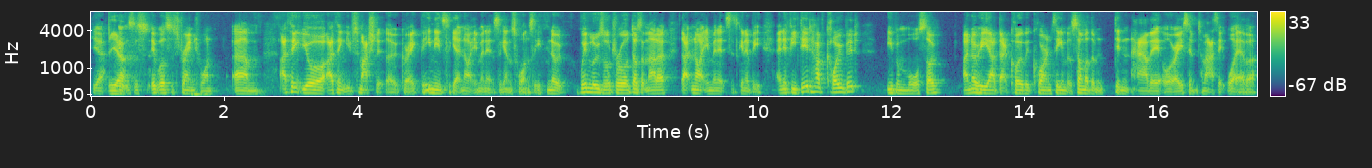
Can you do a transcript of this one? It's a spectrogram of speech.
Yeah, yeah. It was a, it was a strange one. Um, I think you're. I think you've smashed it though, Greg. He needs to get 90 minutes against Swansea. No, win, lose or draw doesn't matter. That 90 minutes is going to be. And if he did have COVID, even more so. I know he had that COVID quarantine, but some of them didn't have it or asymptomatic, whatever.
